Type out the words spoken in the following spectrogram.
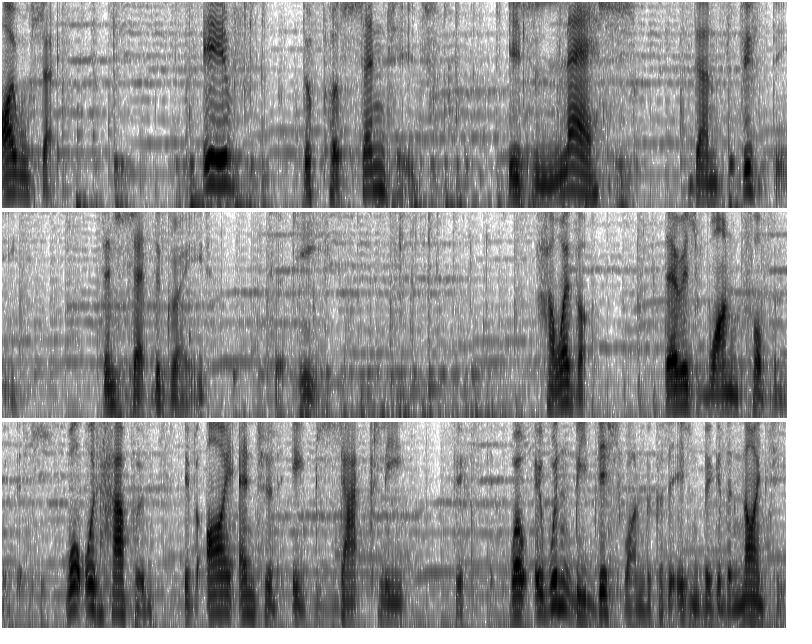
I will say, if the percentage is less than 50, then set the grade to E. However, there is one problem with this. What would happen if I entered exactly 50? Well, it wouldn't be this one because it isn't bigger than 90.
